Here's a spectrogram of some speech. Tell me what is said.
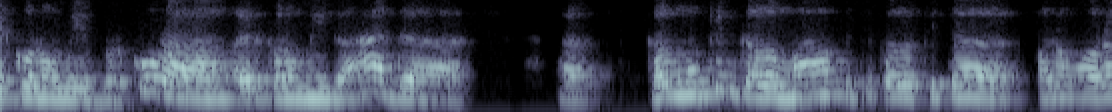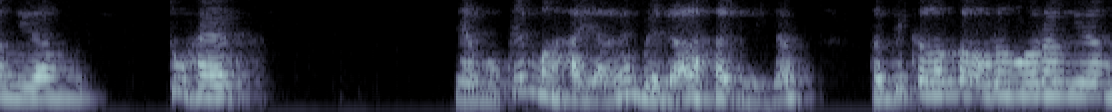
ekonomi berkurang, ekonomi nggak ada. Nah, kalau mungkin kalau maaf itu kalau kita orang-orang yang to have, ya mungkin menghayalnya beda lagi kan. Tapi kalau ke orang-orang yang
